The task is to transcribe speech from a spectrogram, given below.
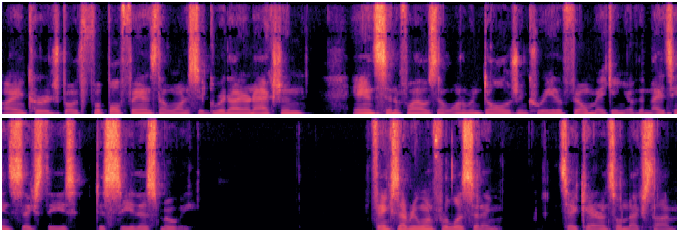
I encourage both football fans that want to see gridiron action and cinephiles that want to indulge in creative filmmaking of the 1960s to see this movie. Thanks everyone for listening. Take care until next time.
